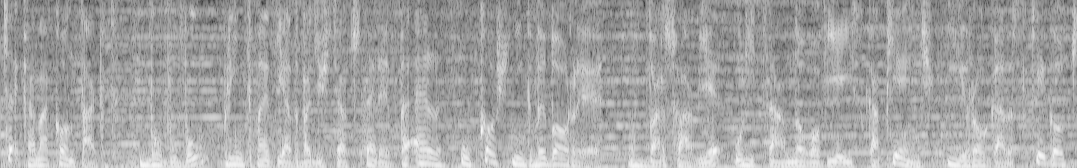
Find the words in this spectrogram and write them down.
czeka na kontakt. www.printmedia24.pl ukośnik wybory. W Warszawie ulica Nowowiejska 5 i Rogalskiego 4.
